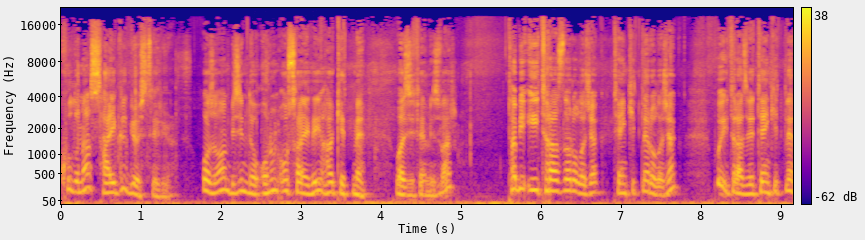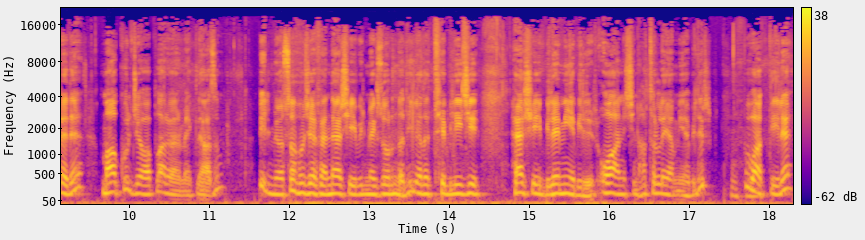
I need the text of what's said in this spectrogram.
kuluna saygı gösteriyor. O zaman bizim de onun o saygıyı hak etme vazifemiz var. Tabi itirazlar olacak, tenkitler olacak. Bu itiraz ve tenkitlere de makul cevaplar vermek lazım. Bilmiyorsa hoca efendi her şeyi bilmek zorunda değil ya da tebliğci her şeyi bilemeyebilir. O an için hatırlayamayabilir. Bu vaktiyle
